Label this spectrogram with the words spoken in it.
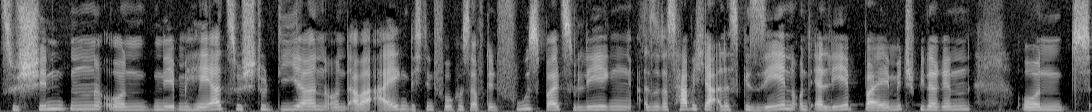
zu schinden und nebenher zu studieren und aber eigentlich den Fokus auf den Fußball zu legen. Also das habe ich ja alles gesehen und erlebt bei Mitspielerinnen und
